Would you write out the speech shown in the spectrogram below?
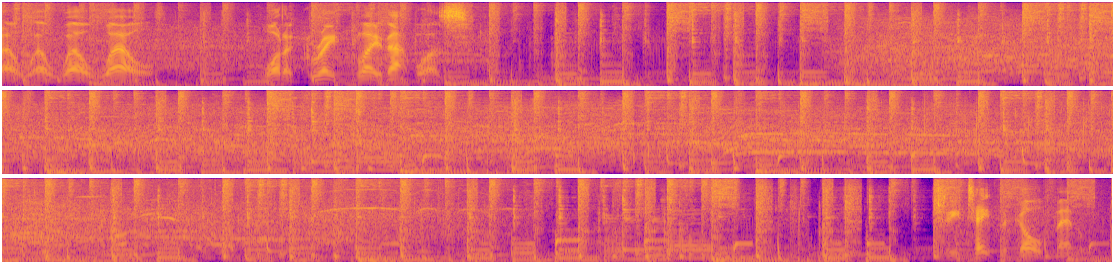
Well, well, well, well. What a great play that was. Take the gold medal?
